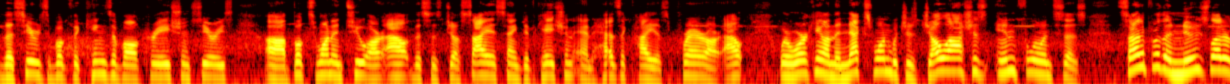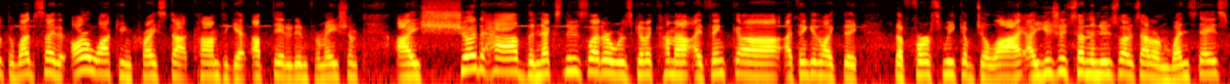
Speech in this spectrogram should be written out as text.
the series of book, the Kings of All Creation series. Uh, books one and two are out. This is Josiah's Sanctification and Hezekiah's Prayer are out. We're working on the next one, which is Joash's Influences. Sign up for the newsletter at the website at ourwalkinchrist.com to get updated information. I should have the next newsletter was going to come out. I think uh, I think in like the the first week of July. I usually send the newsletters out on Wednesdays.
